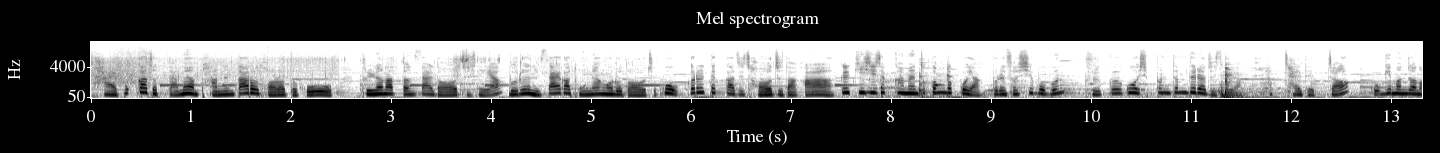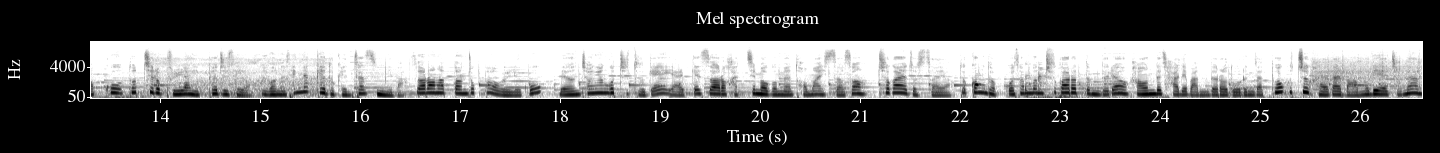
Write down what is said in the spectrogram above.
잘 볶아졌다면 반은 따로 덜어두고 불려놨던 쌀 넣어주세요. 물은 쌀과 동량으로 넣어주고 끓을 때까지 저어주다가 끓기 시작하면 뚜껑 덮고 약불에서 15분, 불 끄고 10분 뜸들여주세요. 밥 잘 됐죠? 고기 먼저 넣고 토치로 분량 입혀주세요. 이거는 생략해도 괜찮습니다. 썰어놨던 쪽파 올리고 매운 청양고추 두개 얇게 썰어 같이 먹으면 더 맛있어서 추가해줬어요. 뚜껑 덮고 3분 추가로 뜸들여 가운데 자리 만들어 노른자 톡 후추 갈갈 마무리해주면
